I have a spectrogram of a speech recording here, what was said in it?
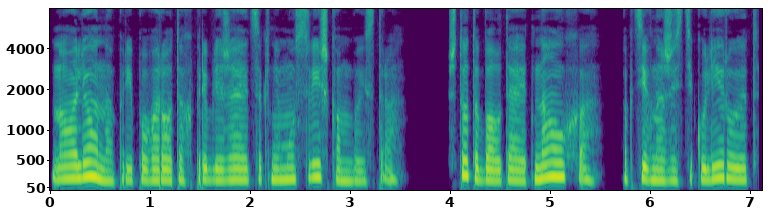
но Алена при поворотах приближается к нему слишком быстро. Что-то болтает на ухо, активно жестикулирует.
